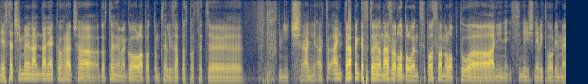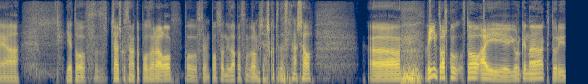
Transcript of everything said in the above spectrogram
nestačíme na, na nejakého hráča, dostaneme gól a potom celý zápas v podstate nič. Ani, ani trápenka sa to nedá nazvať, lebo len si posúvame loptu a ani ne, nič nevytvoríme a je to, ťažko sa na to pozeralo. Po, ten posledný zápas som veľmi ťažko teda snašal. Uh, vidím trošku z toho aj Jurgena, ktorý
